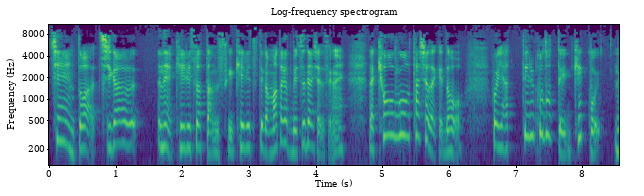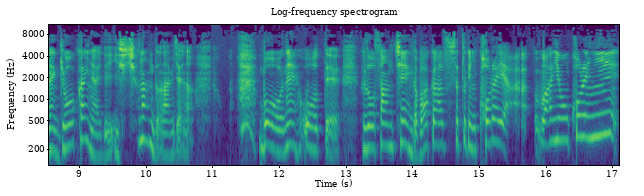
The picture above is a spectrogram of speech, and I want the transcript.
チェーンとは違うね、系列だったんですけど、系列っていうか、また別会社ですよね。競合他社だけど、これやってることって結構ね、業界内で一緒なんだな、みたいな。某ね、大手不動産チェーンが爆発した時に、これや、ワイもこれに、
